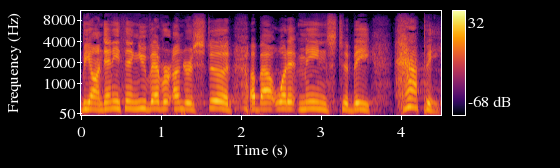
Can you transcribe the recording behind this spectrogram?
Beyond anything you've ever understood about what it means to be happy,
